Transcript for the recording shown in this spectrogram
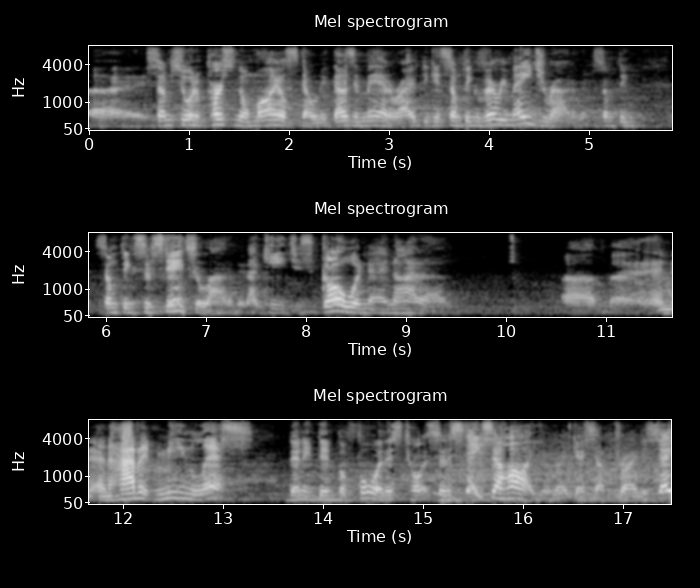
uh, some sort of personal milestone, it doesn't matter. I have to get something very major out of it, something, something substantial out of it. I can't just go and and not, um, and and have it mean less than it did before. This to- so the stakes are higher. I guess I'm trying to say,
